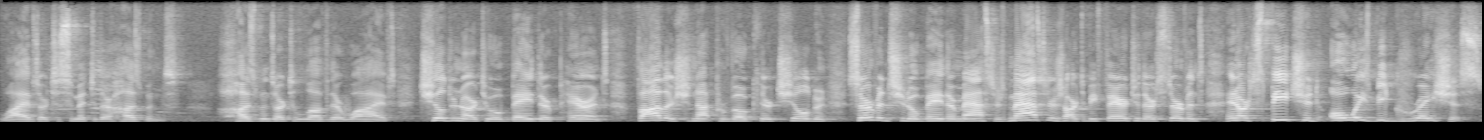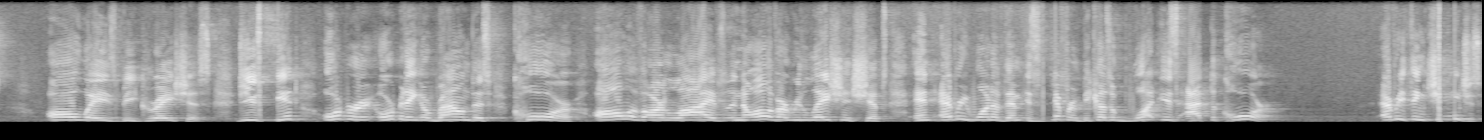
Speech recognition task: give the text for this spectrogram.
Wives are to submit to their husbands. Husbands are to love their wives. Children are to obey their parents. Fathers should not provoke their children. Servants should obey their masters. Masters are to be fair to their servants. And our speech should always be gracious. Always be gracious. Do you see it? Orbit, orbiting around this core, all of our lives and all of our relationships, and every one of them is different because of what is at the core. Everything changes.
